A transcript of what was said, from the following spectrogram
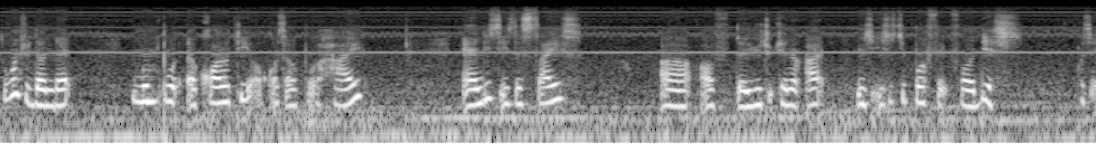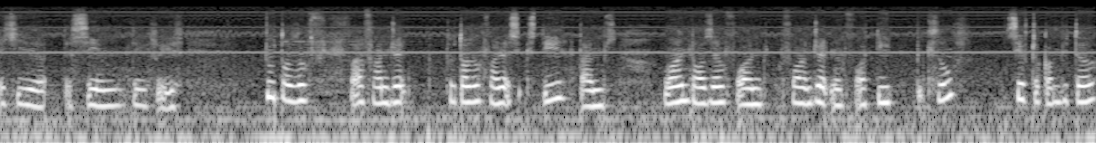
So once you've done that you can put a quality of course I'll put high. And this is the size uh, of the YouTube channel art which is actually perfect for this. It's actually uh, the same thing. So it's 2500 2560 times 1440 pixels. Save to computer.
